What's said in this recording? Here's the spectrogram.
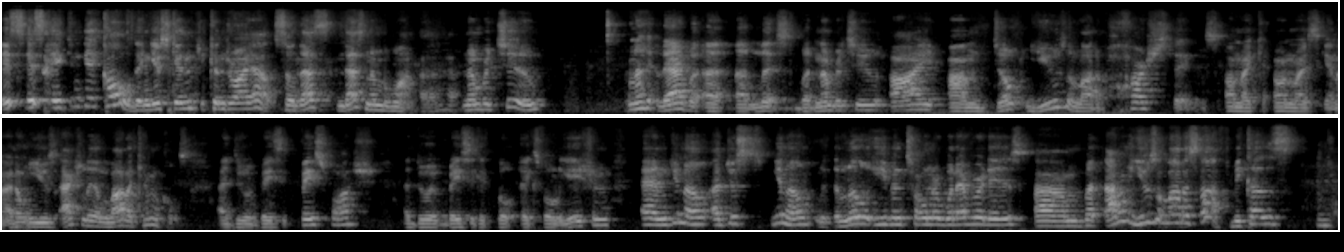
it's it's it can get cold and your skin can dry out. So that's that's number one. Number two, and that, but a, a, list, but number two, I um don't use a lot of harsh things on my on my skin. I don't use actually a lot of chemicals. I do a basic face wash. I do a basic exfoliation, and you know, I just you know a little even toner, whatever it is. Um, but I don't use a lot of stuff because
